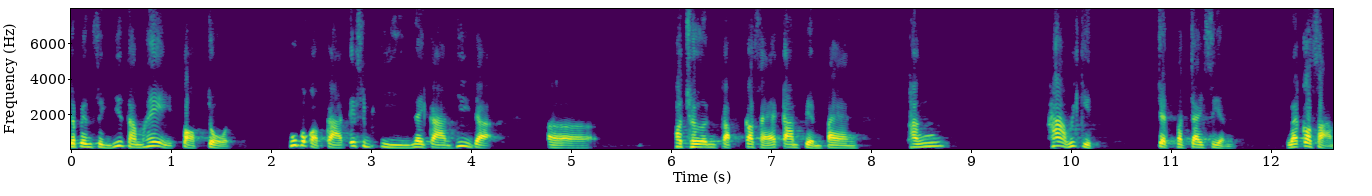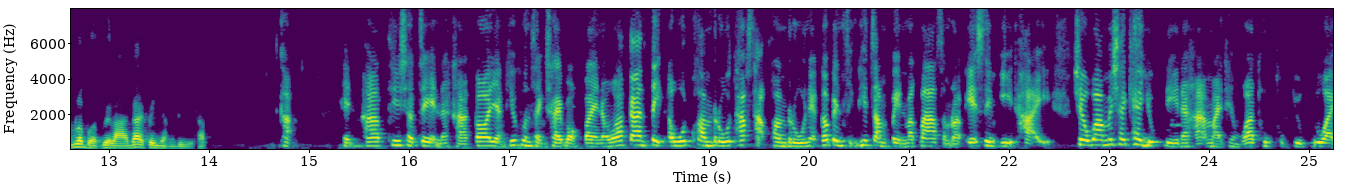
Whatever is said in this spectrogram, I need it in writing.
จะเป็นสิ่งที่ทำให้ตอบโจทย์ ผู้ประกอบการ SME ในการที่จะเผชิญกับกระแสการเปลี่ยนแปลงทั้ง 5 วิกฤต 7 ปัจจัยเสี่ยง และก็ 3 ระเบิดเวลาได้เป็นอย่างดีครับ เห็นภาพที่ชัดเจนนะคะ ก็อย่างที่คุณแสงชัยบอกไปนะว่าการติดอาวุธความรู้ทักษะความรู้เนี่ยก็เป็นสิ่งที่จำเป็นมากๆสำหรับ SME ไทย เชื่อว่าไม่ใช่แค่ยุคนี้นะคะ หมายถึงว่าทุกๆ ยุคด้วย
